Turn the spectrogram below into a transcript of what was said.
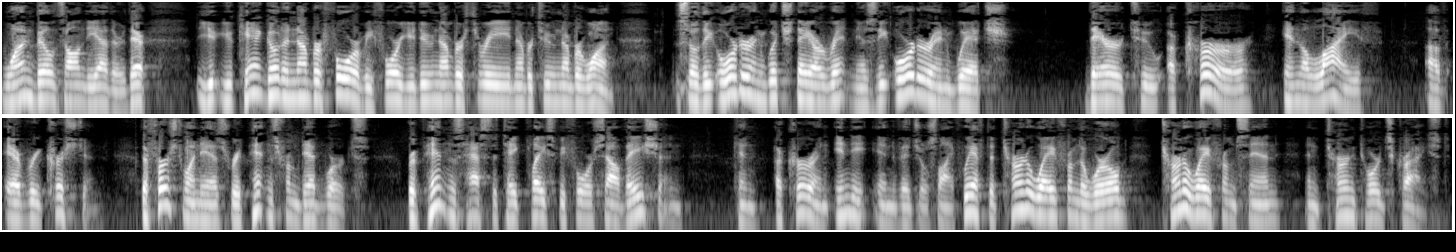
One builds on the other. There, you, you can't go to number four before you do number three, number two, number one. So the order in which they are written is the order in which they're to occur in the life of every Christian. The first one is repentance from dead works. Repentance has to take place before salvation can occur in any individual's life. We have to turn away from the world, turn away from sin, and turn towards Christ.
